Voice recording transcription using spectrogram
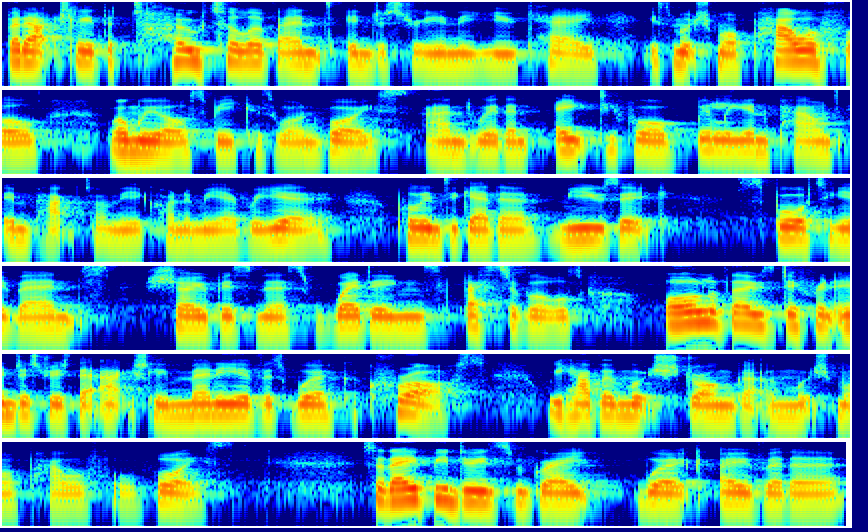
But actually, the total event industry in the UK is much more powerful when we all speak as one voice. And with an £84 billion impact on the economy every year, pulling together music, sporting events, show business, weddings, festivals, all of those different industries that actually many of us work across, we have a much stronger and much more powerful voice. So they've been doing some great work over the,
